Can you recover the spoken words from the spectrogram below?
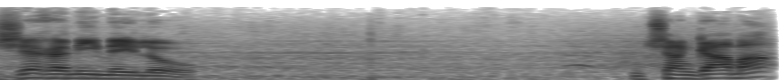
Jeremy Melo. Changama.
